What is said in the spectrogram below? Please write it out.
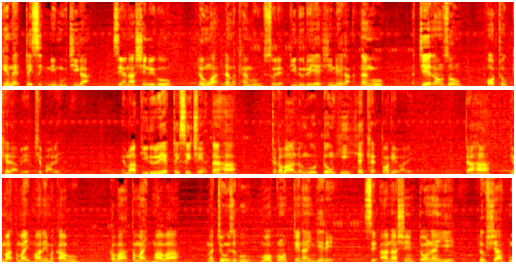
ကင်းမဲ့တိတ်ဆိတ်နေမှုကြီးကဆီယနာရှင်တွေကိုလုံးဝလက်မခံဘူးဆိုတဲ့ပြည်သူတွေရဲ့ရင်ထဲကအတန်ကိုအကျေလောင်ဆုံးဖော်ထုတ်ခဲ့တာပဲဖြစ်ပါတယ်။မြန်မာပြည်သူတွေရဲ့တိတ်ဆိတ်ခြင်းအတန်ဟာတကဘာလုံးကိုတုံဟီးရိုက်ခတ်သွားခဲ့ပါတယ်။ဒါဟာမြမသမိုင်းမှာနေမကဘူးကမ္ဘာသမိုင်းမှာပါမကြုံစဘူးမော်ကွန်းတင်နိုင်ခဲ့တဲ့စစ်အာဏာရှင်တော်လှန်ရေးလှုပ်ရှားမှု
